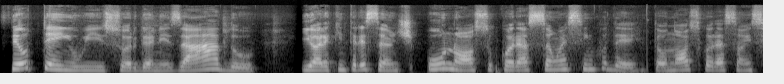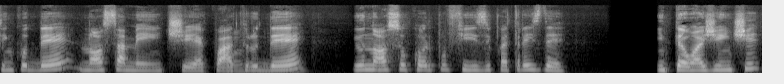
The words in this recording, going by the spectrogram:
se eu tenho isso organizado, e olha que interessante, o nosso coração é 5D. Então, nosso coração é 5D, nossa mente é 4D e o nosso corpo físico é 3D. Então, a gente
